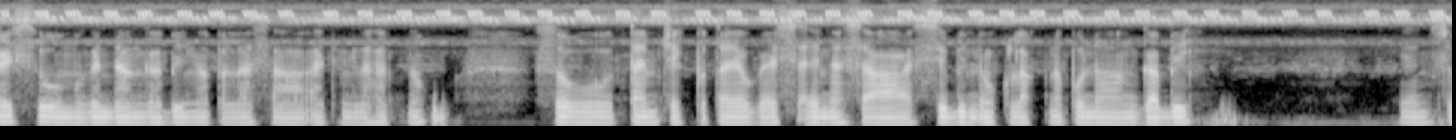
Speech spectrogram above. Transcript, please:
guys, so magandang gabi nga pala sa ating lahat no. So time check po tayo guys ay nasa 7 o'clock na po ng gabi. Yan so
